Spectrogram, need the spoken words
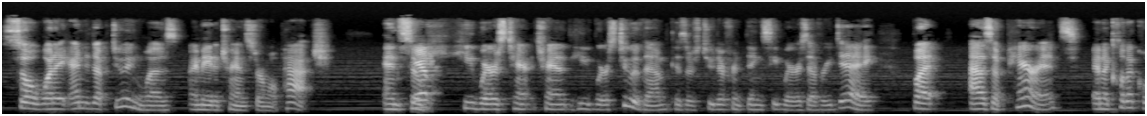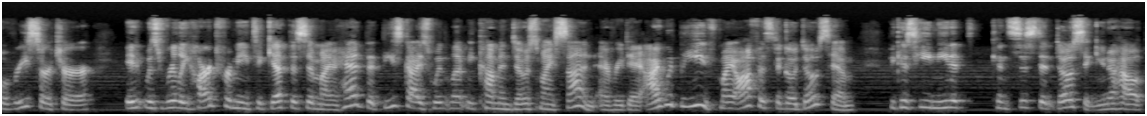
So what I ended up doing was I made a transdermal patch. And so yep. he wears tra- trans, he wears two of them because there's two different things he wears every day. But as a parent and a clinical researcher, it was really hard for me to get this in my head that these guys wouldn't let me come and dose my son every day. I would leave my office to go dose him because he needed consistent dosing. You know how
